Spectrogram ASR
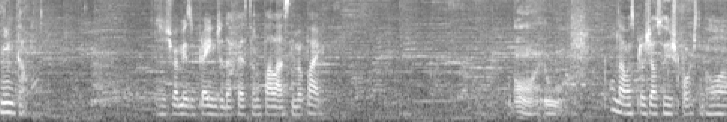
Então. A gente vai mesmo pra Índia da festa no palácio do meu pai? Bom, eu. Não dá mais pra adiar sua resposta, Juan.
